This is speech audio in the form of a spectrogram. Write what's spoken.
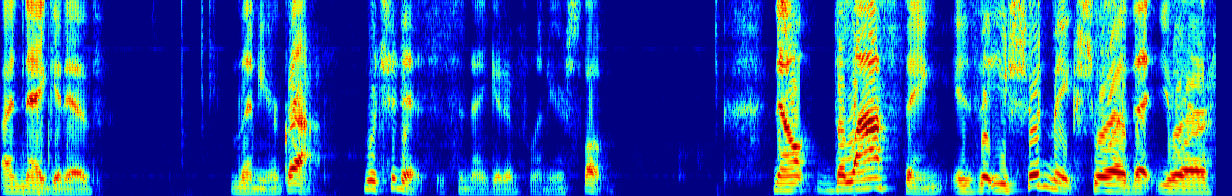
a negative linear graph, which it is. It's a negative linear slope. Now, the last thing is that you should make sure that your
